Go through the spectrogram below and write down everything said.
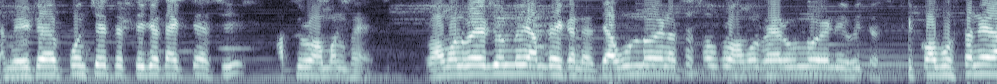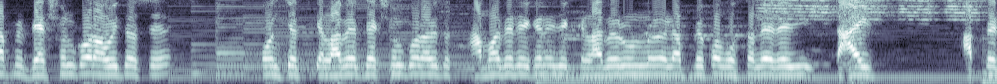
আমি এটা পঞ্চায়েতের থেকে দায়িত্বে আছি, আব্দুর রহমান ভাই। রহমান ভাইয়ের জন্যই আমরা এখানে, যা উন্নয়ন আছে সব রহমান ভাইয়ের উন্নয়নই হইতেছে। কবস্থানের আপনি ভ্যাকসিন করা হইতেছে, পঞ্চায়েত ক্লাবের ভ্যাকসিন করা হইতেছে। আমাদের এখানে যে ক্লাবের উন্নয়ন, আপনি কবস্থানের এই টাইস, আপনার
